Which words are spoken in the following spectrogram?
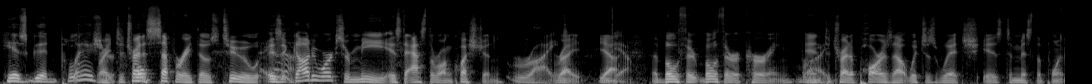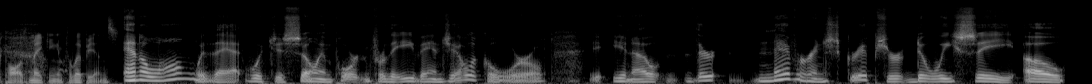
His good pleasure. Right. To try Well, to separate those two, is it God who works or me, is to ask the wrong question. right, Right. Yeah. Yeah. Uh, Both are both are occurring, and to try to parse out which is which is to miss the point Paul is making in Philippians. And along with that, which is so important for the evangelical world, you know, there never in Scripture do we see, oh,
